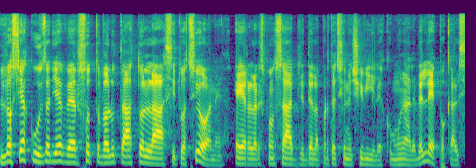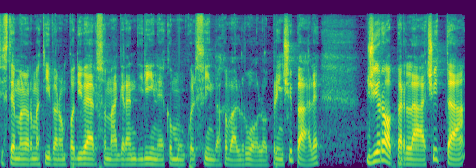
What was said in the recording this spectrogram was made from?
lo si accusa di aver sottovalutato la situazione, era il responsabile della protezione civile comunale dell'epoca, il sistema normativo era un po' diverso ma a grandi linee comunque il sindaco aveva il ruolo principale, girò per la città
